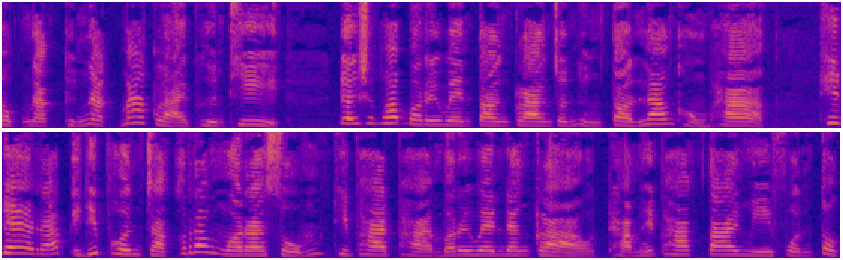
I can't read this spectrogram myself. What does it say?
ตกหนักถึงหนักมากหลายพื้นที่ โดยเฉพาะบริเวณตอนกลางจนถึงตอนล่างของภาค ที่ได้รับอิทธิพลจากร่องมรสุมที่พาดผ่านบริเวณดังกล่าวทำให้ภาคใต้มีฝนตก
